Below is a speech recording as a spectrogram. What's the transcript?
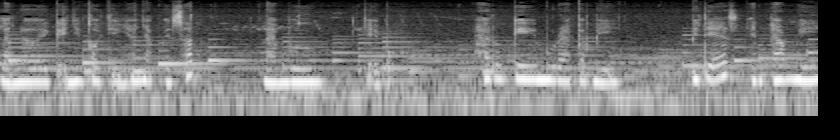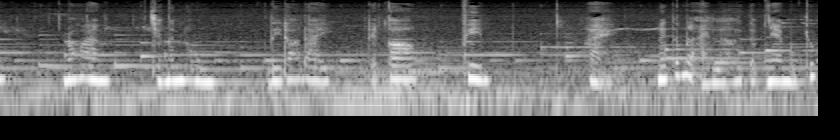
Là nơi kể những câu chuyện nhỏ nhặt về sách Làm vườn, chạy bộ Haruki Murakami BTS and ARMY Nấu ăn, chân anh hùng Đi đó đây, trẻ con, phim. Hãy nói tóm lại là hơi tập nhai một chút.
